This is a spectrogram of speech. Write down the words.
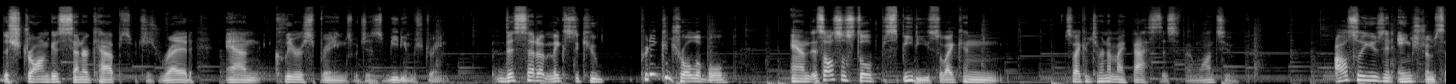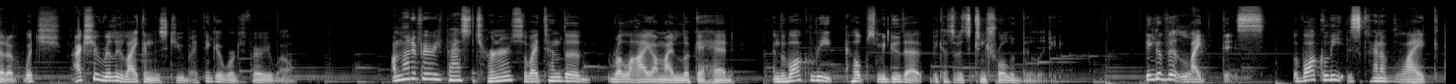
the strongest center caps, which is red, and clear springs, which is medium strength. This setup makes the cube pretty controllable, and it's also still speedy, so I can so I can turn up my fastest if I want to. I also use an angstrom setup, which I actually really like in this cube. I think it works very well. I'm not a very fast turner, so I tend to rely on my look ahead, and the Valk Elite helps me do that because of its controllability. Think of it like this. The Valk Elite is kind of like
